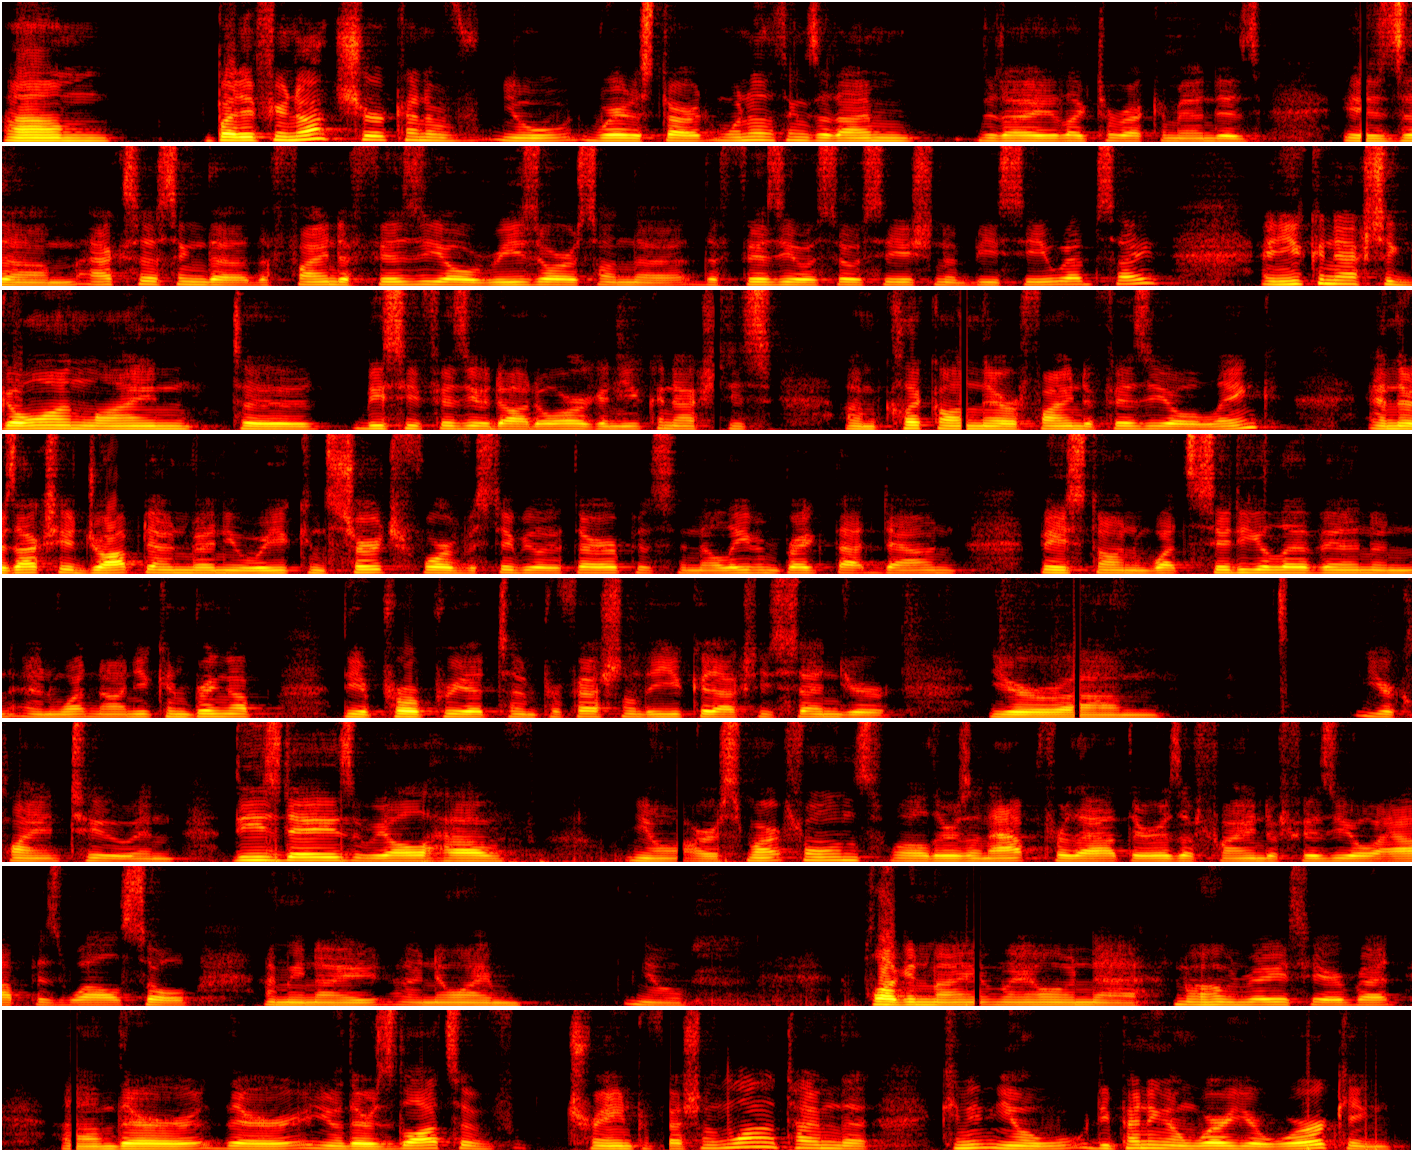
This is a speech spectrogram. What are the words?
Um, but if you're not sure kind of you know where to start, one of the things that I'm that I like to recommend is is um, accessing the, the Find a Physio resource on the, the Physio Association of BC website. And you can actually go online to bcphysio.org and you can actually um, click on their Find a Physio link and there's actually a drop-down menu where you can search for vestibular therapists, and they'll even break that down based on what city you live in and, and whatnot. You can bring up the appropriate um, professional that you could actually send your your um, your client to. And these days, we all have you know our smartphones. Well, there's an app for that. There is a Find a Physio app as well. So, I mean, I I know I'm you know plugging my my own uh, my own race here, but um, there, there, you know, there's lots of trained professionals. A lot of time, the, can, you know, depending on where you're working,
